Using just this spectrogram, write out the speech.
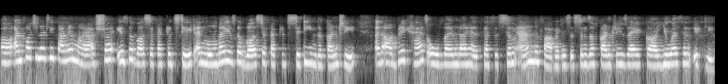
Uh, unfortunately, Tanya, Maharashtra is the worst affected state and Mumbai is the worst affected city in the country and the outbreak has overwhelmed our healthcare system and the far better systems of countries like uh, US and Italy.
